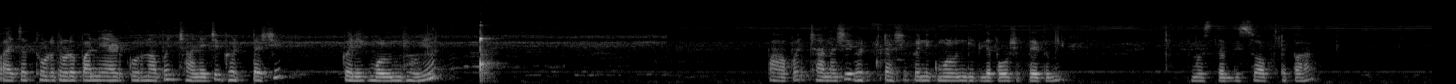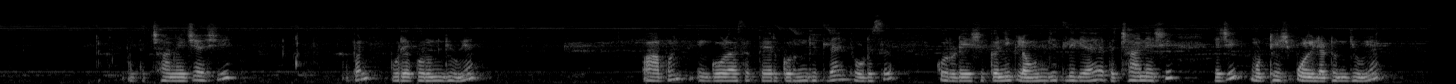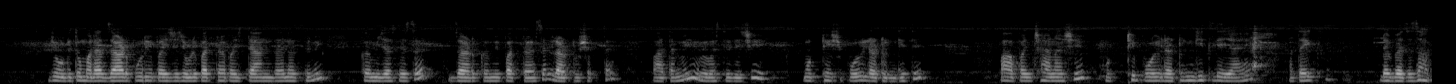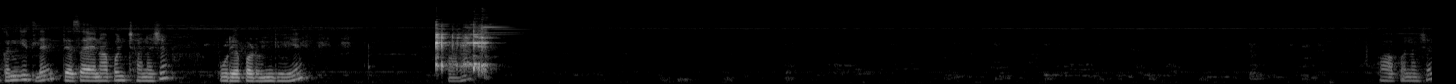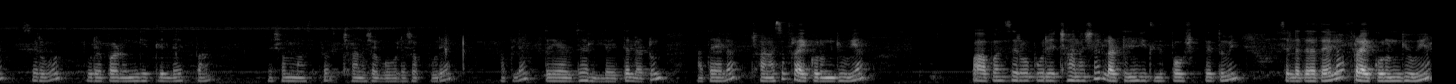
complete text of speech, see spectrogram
पायच्यात थोडं थोडं पाणी ॲड करून आपण छान याची घट्ट अशी कणिक मळून घेऊया. पहा आपण छान अशी घट्ट अशी कणिक मळून घेतले पाहू शकताय तुम्ही. मस्त अगदी सॉफ्ट पहा. आता छान याची अशी आपण पुऱ्या करून घेऊया. पहा आपण एक गोळा असं तयार करून घेतला आहे थोडंसं कोरडी अशी कणिक लावून घेतलेली आहे. आता छान अशी याची मोठी अशी पोळी लाटून घेऊया. जेवढी तुम्हाला जाड पुरी पाहिजे जेवढी पातळ पाहिजे त्या अंदाजानं तुम्ही कमी जास्तीचं जाड कमी पातळ असं लाटू शकता. पहा आता मी व्यवस्थित याची मोठी अशी पोळी लाटून घेते. पहा आपण छान अशी मोठी पोळी लाटून घेतलेली आहे. आता एक डब्याचं झाकण घेतलं आहे त्या साह्यानं आपण छान अशा पुऱ्या पाडून घेऊया. पहा. पहा आपण अशा सर्व पुऱ्या पाडून घेतलेल्या आहेत पहा. अशा मस्त छान अशा गोल अशा पुऱ्या आपल्या तयार झालेल्या आहेत त्या लाटून. आता याला छान असं फ्राय करून घेऊया. पहा आपण सर्व पुऱ्या छान अशा लाटून घेतल्यात पाहू शकता तुम्ही. चला तर आता याला फ्राय करून घेऊया.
